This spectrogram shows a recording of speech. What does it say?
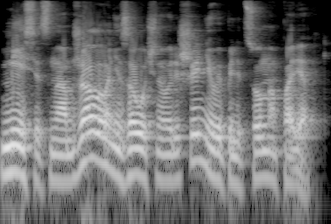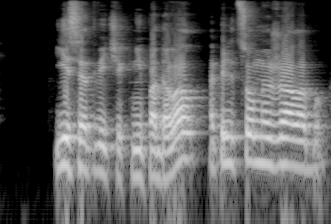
месяц на обжалование заочного решения в апелляционном порядке. Если ответчик не подавал апелляционную жалобу,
